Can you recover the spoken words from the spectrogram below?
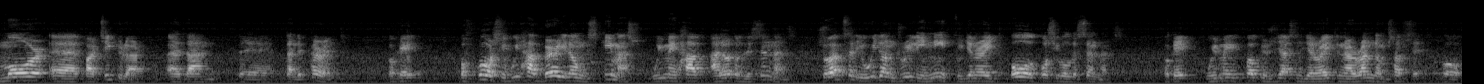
more uh, particular uh, than, the, than the parent. Okay? Of course, if we have very long schemas, we may have a lot of descendants. So actually, we don't really need to generate all possible descendants. Okay? We may focus a random subset of,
